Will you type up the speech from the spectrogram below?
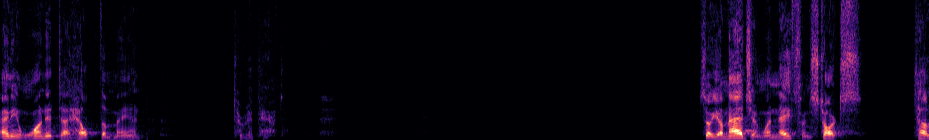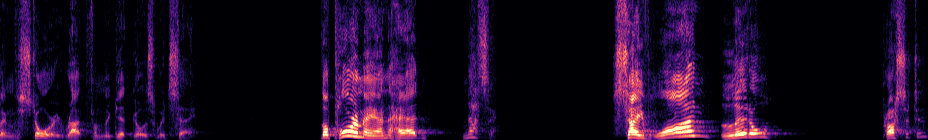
And he wanted to help the man to repent. So you imagine when Nathan starts telling the story right from the get goes, would say, The poor man had nothing save one little prostitute,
